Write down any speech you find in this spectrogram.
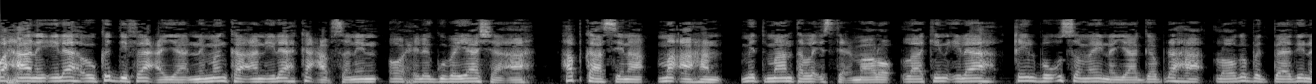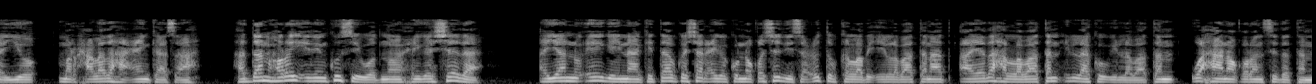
Waxaana ilaah uu ka difaacayaa nimanka aan ilaah ka cabsanin oo xiligubayaasha ah. Habkaasina ma ahan mid maanta la isticmaalo laakiin ilaah qiil buu u samaynayaa gabdhaha looga badbaadinayo marxaladaha caynkaas ah. Haddaan horay idinku sii wadno xigashada ayaannu eegaynaa kitaabka sharciga ku noqoshadiisa cutubka laba iyo labaatanaad aayadaha labaatan ilaa kow iyo labaatan. Waxaana qoran sida tan.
